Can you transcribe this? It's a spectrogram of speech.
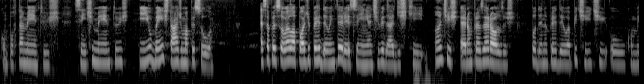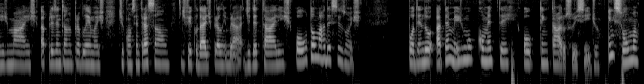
comportamentos, sentimentos e o bem-estar de uma pessoa. Essa pessoa ela pode perder o interesse em atividades que antes eram prazerosas, podendo perder o apetite ou comer demais, apresentando problemas de concentração, dificuldade para lembrar de detalhes ou tomar decisões podendo até mesmo cometer ou tentar o suicídio. Em suma,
